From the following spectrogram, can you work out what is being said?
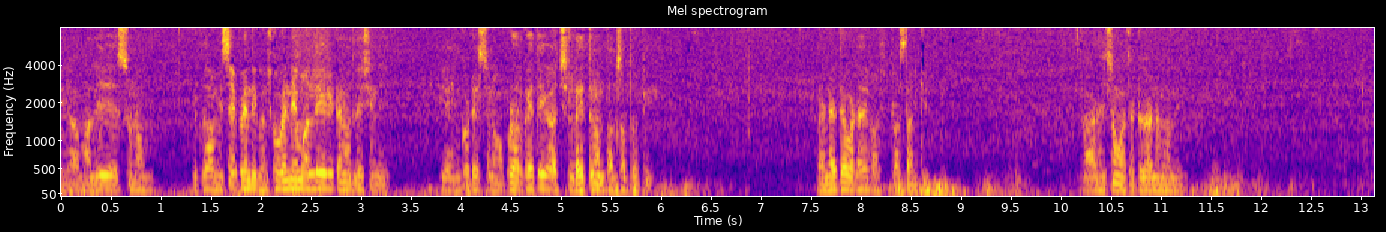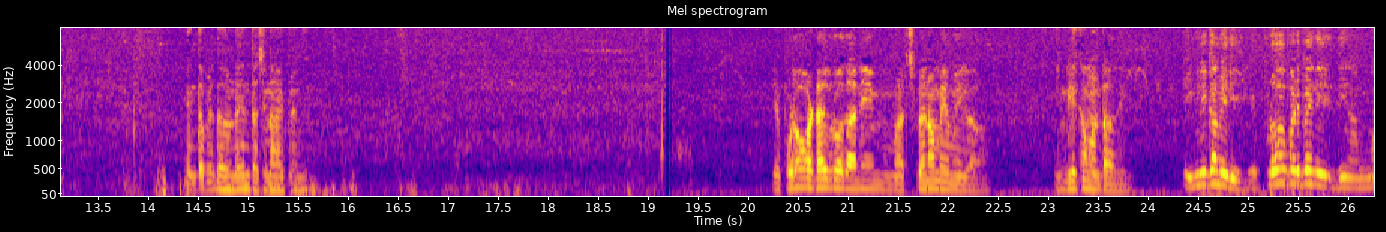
ఇక మళ్ళీ చేస్తున్నాం ఇప్పుడు మిస్ అయిపోయింది కొంచెం మళ్ళీ రిటర్న్ వదిలేసింది ఇక ఇంకోటి వేస్తున్నాం అప్పటి వరకు అయితే ఇక చిల్ అవుతున్నాం థమ్స్అప్ తోటి రెండు అయితే పడ్డాయి ఫస్ట్ ప్రస్తుతానికి. ఆడేసినాం ఆ చెట్టుగాడిని మళ్ళీ. ఎంత పెద్ద ఉండే ఇంత చిన్న అయిపోయింది. ఎప్పుడో పడ్డాయి బ్రో దాన్ని మర్చిపోయినాం మేము ఇక. ఇంగ్లీకం అంటుంది ఇంగ్లీకం ఇది. ఎప్పుడో పడిపోయింది దీని అమ్మ.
